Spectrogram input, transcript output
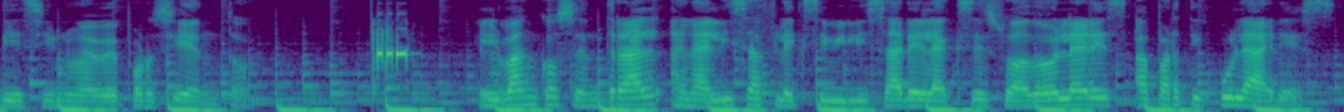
19%. El Banco Central analiza flexibilizar el acceso a dólares a particulares.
